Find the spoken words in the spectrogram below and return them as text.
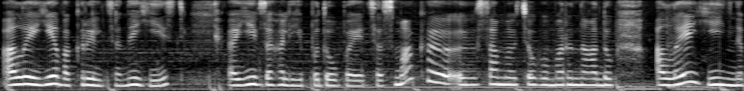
Але Єва крильця не їсть, е, їй взагалі подобається смак е, саме цього маринаду, але їй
